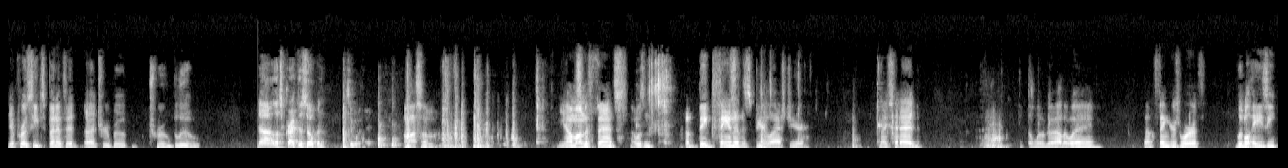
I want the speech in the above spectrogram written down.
Yeah, proceeds benefit uh, True Blue. True Blue. Now let's crack this open. See what, Awesome. Yeah, I'm on the fence. I wasn't a big fan of this beer last year. Nice head. Get the logo out of the way. About a finger's worth. Little hazy.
